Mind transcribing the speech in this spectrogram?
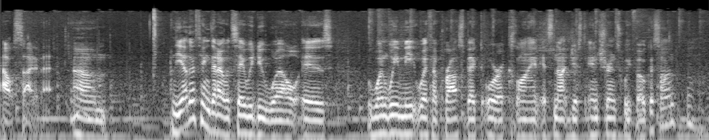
outside of that. Um, the other thing that I would say we do well is when we meet with a prospect or a client, it's not just insurance we focus on. Mm -hmm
